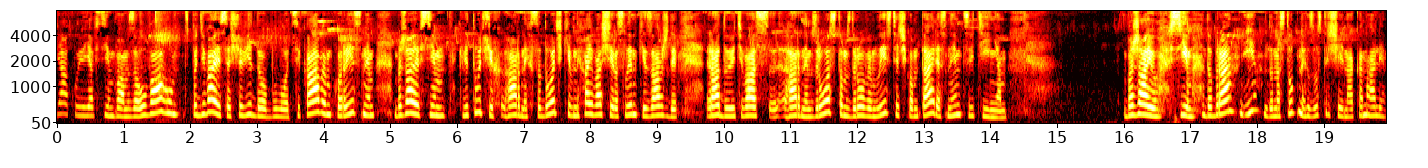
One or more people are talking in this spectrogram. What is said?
Дякую я всім вам за увагу. Сподіваюся, що відео було цікавим, корисним. Бажаю всім квітучих, гарних садочків. Нехай ваші рослинки завжди радують вас гарним зростом, здоровим листячком та рясним цвітінням. Бажаю всім добра і до наступних зустрічей на каналі.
